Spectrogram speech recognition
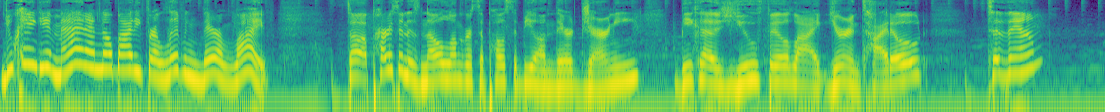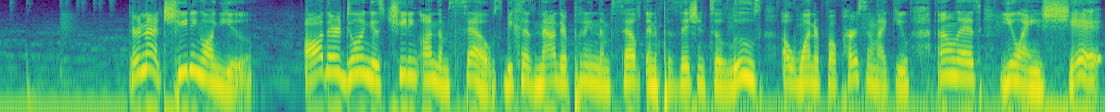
You can't get mad at nobody for living their life. So a person is no longer supposed to be on their journey because you feel like you're entitled to them. They're not cheating on you. All they're doing is cheating on themselves because now they're putting themselves in a position to lose a wonderful person like you unless you ain't shit.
